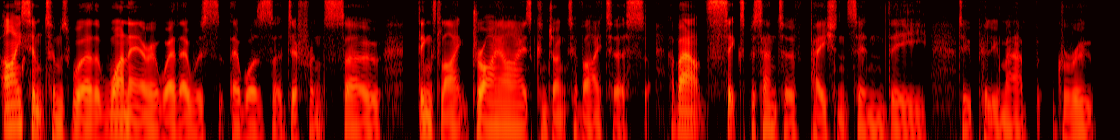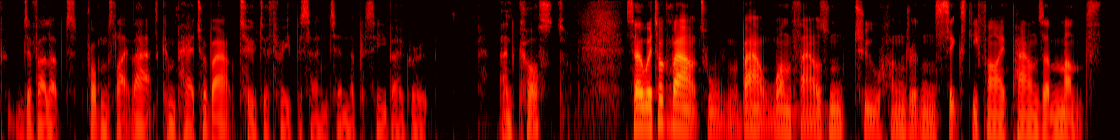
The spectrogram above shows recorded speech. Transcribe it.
eye symptoms were the one area where there was there was a difference. So things like dry eyes, conjunctivitis. About six percent of patients in the dupilumab group developed problems like that, compared to about two to three percent in the placebo group. And cost? So we're talking about about one thousand two hundred and sixty-five pounds a month,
